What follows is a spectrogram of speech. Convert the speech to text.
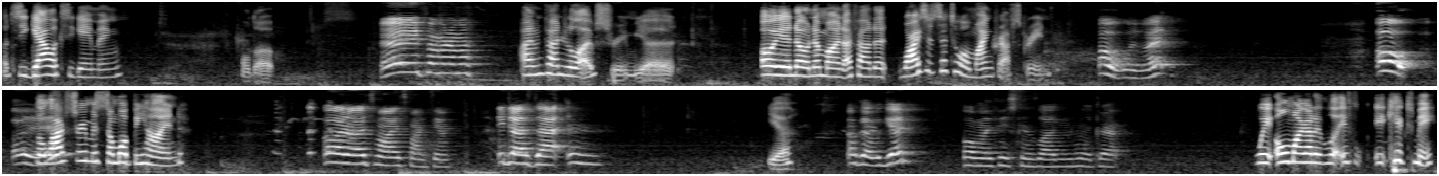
Let's see, Galaxy Gaming. Hold up, Hey, Feminama. I haven't found your live stream yet. Oh yeah, no, never mind. I found it. Why is it set to a Minecraft screen? Oh, wait, what? Oh, uh, The live stream is somewhat behind. Oh no, it's fine. It's fine, fam. It does that. Yeah. Okay, we good? Oh, my face skin's lagging. Holy crap. Wait. Oh my god! It it, it kicked me.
